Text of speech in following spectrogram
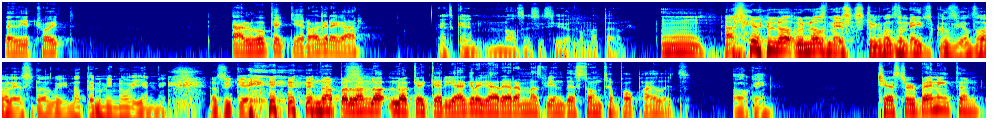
de Detroit. Algo que quiero agregar. Es que no se suicidó, lo mataron. Mm, Hace uno- unos meses tuvimos una discusión sobre esto, güey, y no terminó bien. güey. Así que. no, perdón, lo, lo que quería agregar era más bien de Stone Temple Pilots. ok. Chester Bennington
